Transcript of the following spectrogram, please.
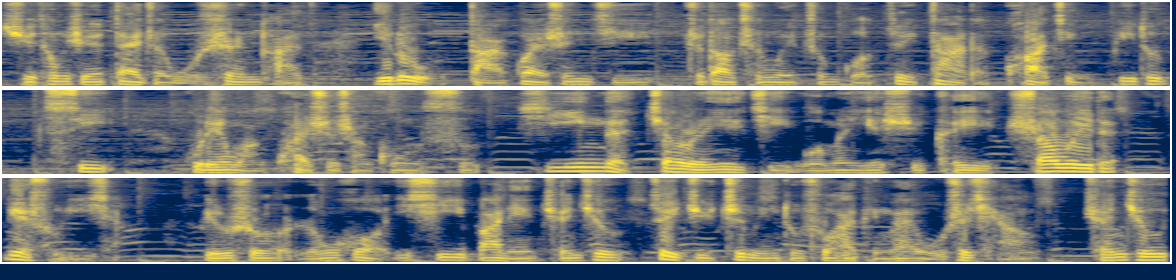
许同学带着五十人团。一路打怪升级，直到成为中国最大的跨境 B to C 互联网快时尚公司。西英的骄人业绩，我们也许可以稍微的列数一下，比如说荣获一七一八年全球最具知名度出海品牌五十强，全球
